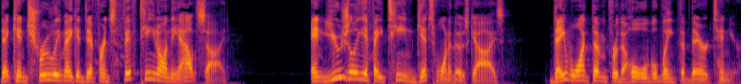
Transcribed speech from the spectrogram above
that can truly make a difference, 15 on the outside. And usually if a team gets one of those guys, they want them for the whole length of their tenure.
